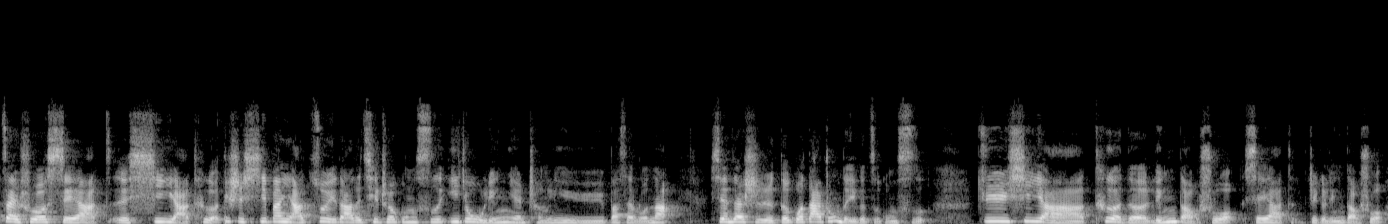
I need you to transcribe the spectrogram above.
再说西亚呃西亚特，这是西班牙最大的汽车公司，一九五零年成立于巴塞罗那。现在是德国大众的一个子公司。据西雅特的领导说，西雅特这个领导说，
